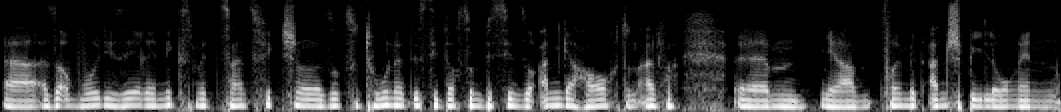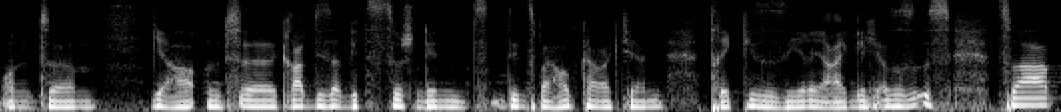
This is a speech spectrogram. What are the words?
Äh, also obwohl die Serie nichts mit Science Fiction oder so zu tun hat, ist die doch so ein bisschen so angehaucht und einfach ähm, ja voll mit Anspielungen und ähm, ja und äh, gerade dieser Witz zwischen den den zwei Hauptcharakteren trägt diese Serie eigentlich. Also es ist zwar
